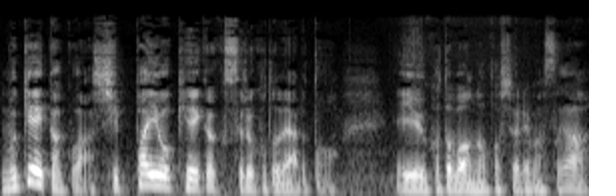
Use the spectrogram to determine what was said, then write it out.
無計画は失敗を計画することであるという言葉を残しておりますが、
